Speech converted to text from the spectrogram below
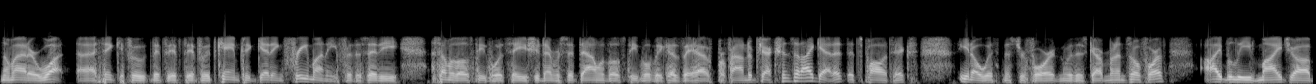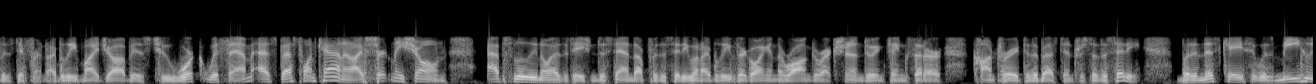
no matter what, uh, I think if it, if, if if it came to getting free money for the city, some of those people would say you should never sit down with those people because they have profound objections, and I get it. It's politics, you know, with Mr. Ford and with his government and so forth. I believe my job is different. I believe my job is to work with them as best one can, and I've certainly shown absolutely no hesitation to stand up for the city when I believe they're going in the wrong direction and doing things that are contrary to the best interest of the city. But in this case, it was me who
